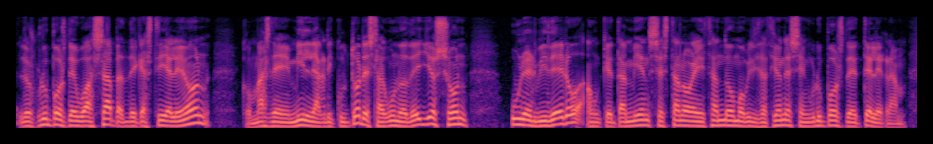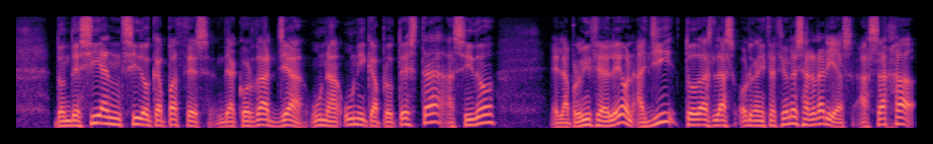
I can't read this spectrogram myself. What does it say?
los grupos de WhatsApp de Castilla y León, con más de mil agricultores, algunos de ellos son un hervidero, aunque también se están organizando movilizaciones en grupos de Telegram. Donde sí han sido capaces de acordar ya una única protesta ha sido en la provincia de León. Allí todas las organizaciones agrarias, Asaja,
